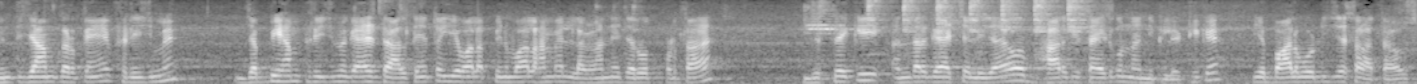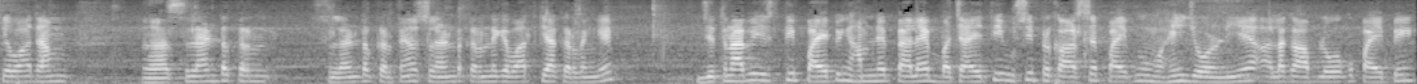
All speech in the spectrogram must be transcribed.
इंतज़ाम करते हैं फ्रिज में। जब भी हम फ्रिज में गैस डालते हैं तो ये वाला पिनवाल हमें लगाने ज़रूरत पड़ता है, जिससे कि अंदर गैस चली जाए और बाहर की साइड को ना निकले, ठीक है? ये बाल बॉडी जैसा आता है। उसके बाद हम सिलेंडर कर सिलेंडर करते हैं। सिलेंडर करने के बाद क्या कर देंगे जितना भी इसकी पाइपिंग हमने पहले बचाई थी, उसी प्रकार से पाइपिंग वहीं जोड़नी है। अलग आप लोगों को पाइपिंग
